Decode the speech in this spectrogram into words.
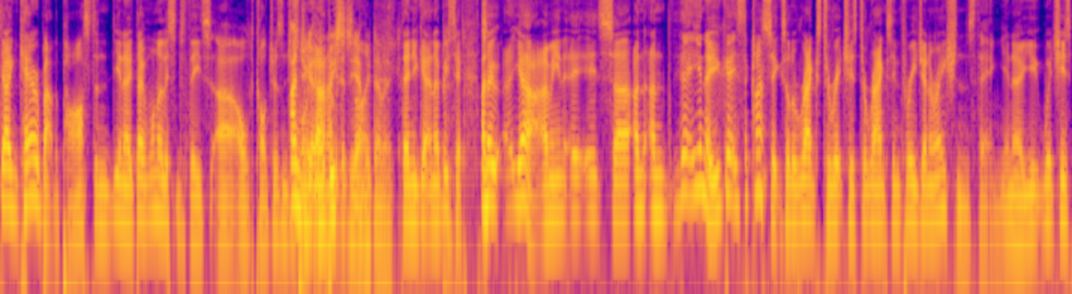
don't care about the past and you know don't want to listen to these uh, old codgers and just And you get to go an and have a good obesity epidemic. Then you get an obesity. so uh, yeah, I mean it, it's uh, and and the, you know you get it's the classic sort of rags to riches to rags in three generations thing. You know you which is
